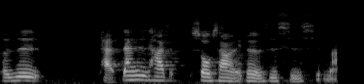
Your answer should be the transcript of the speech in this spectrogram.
可是他但是他受伤也真的是事实嘛。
